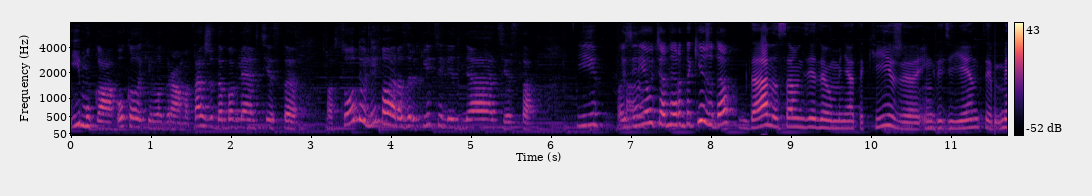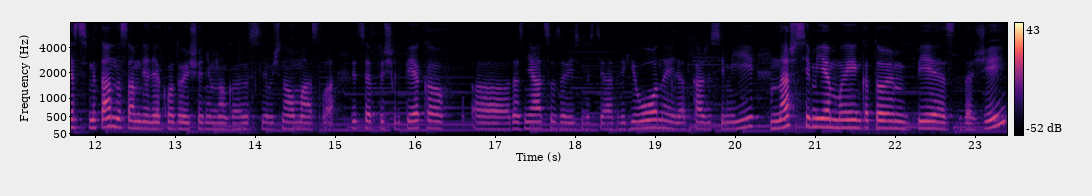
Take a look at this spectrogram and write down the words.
и мука около килограмма. Также добавляем в тесто а, соду, либо разрыхлители для теста. И озере у тебя, наверное, такие же, да? Да, на самом деле у меня такие же ингредиенты. Вместо сметаны, на самом деле, я кладу еще немного сливочного масла. Рецепты шельпеков э, разнятся в зависимости от региона или от каждой семьи. В нашей семье мы готовим без дрожжей,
